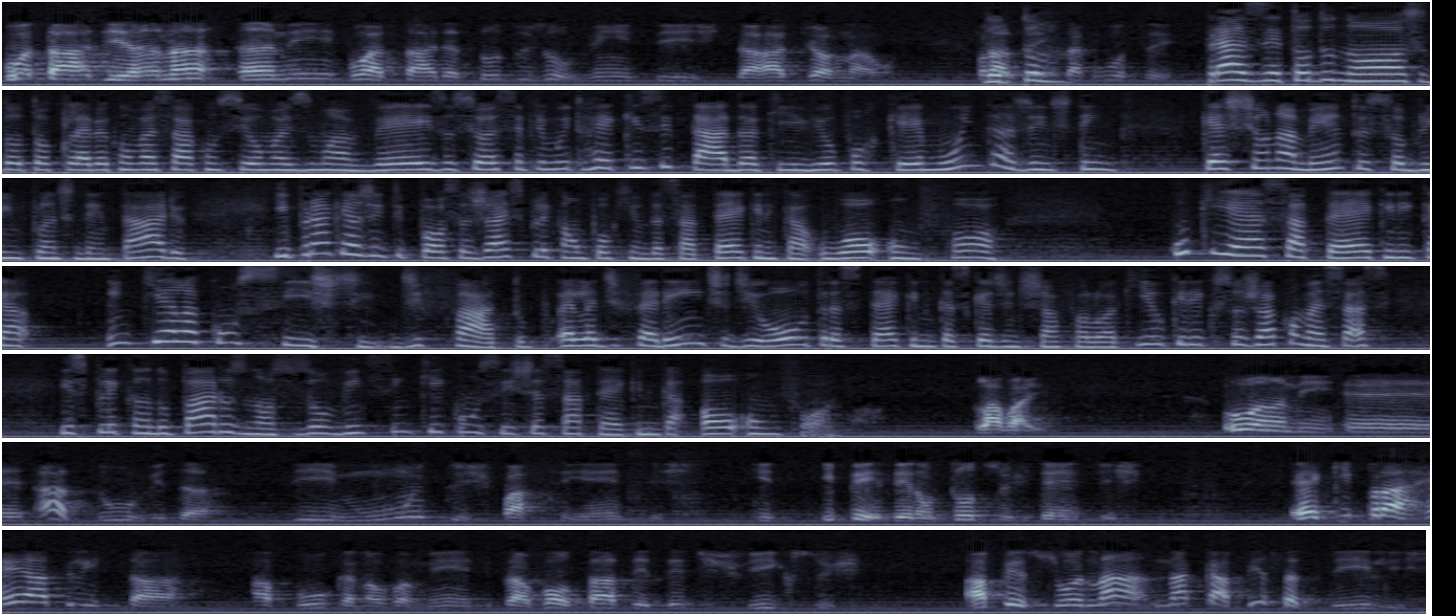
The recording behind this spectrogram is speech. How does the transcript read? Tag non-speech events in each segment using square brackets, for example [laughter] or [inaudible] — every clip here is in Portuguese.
Boa tarde, Ana. Anne, boa tarde a todos os ouvintes da Rádio Jornal. Prazer doutor, estar com você. Prazer todo nosso, doutor Kleber, conversar com o senhor mais uma vez. O senhor é sempre muito requisitado aqui, viu? Porque muita gente tem questionamentos sobre o implante dentário. E para que a gente possa já explicar um pouquinho dessa técnica, o All on Four, o que é essa técnica? Em que ela consiste, de fato? Ela é diferente de outras técnicas que a gente já falou aqui? Eu queria que o senhor já começasse explicando para os nossos ouvintes em que consiste essa técnica All on Four. Lá vai. Ô, Anne, é, a dúvida de muitos pacientes que, que perderam todos os dentes é que para reabilitar a boca novamente, para voltar a ter dentes fixos, a pessoa, na, na cabeça deles,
